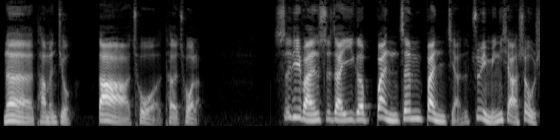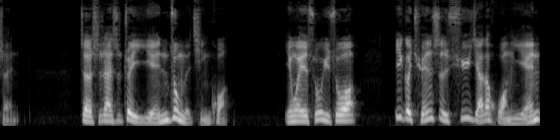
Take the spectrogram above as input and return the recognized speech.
那他们就大错特错了。斯蒂凡是在一个半真半假的罪名下受审，这实在是最严重的情况。因为俗语说：“一个全是虚假的谎言，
